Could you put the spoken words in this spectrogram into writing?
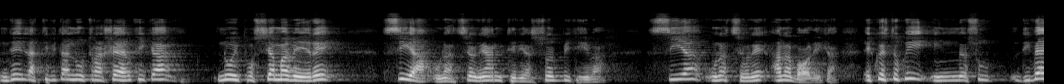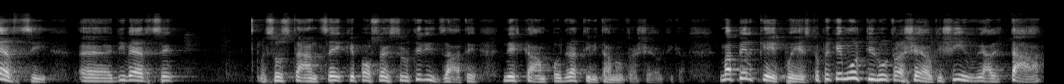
nell'attività nutraceutica noi possiamo avere sia un'azione antiriassorbitiva sia un'azione anabolica e questo qui in, su diversi, eh, diverse sostanze che possono essere utilizzate nel campo dell'attività nutraceutica. Ma perché questo? Perché molti nutraceutici in realtà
